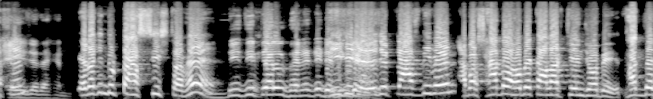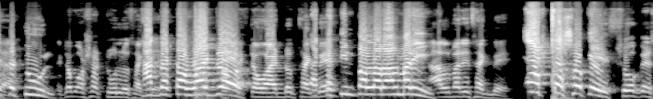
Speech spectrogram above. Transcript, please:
আসেন। এই যে দেখেন। এটা কিন্তু টাচ সিস্টেম হ্যাঁ? ডিজিটাল ভ্যানিটি ডিজিটাল এই যে টাচ দিবেন আবার সাদা হবে কালার চেঞ্জ হবে। থাকবে একটা টুল একটা বসার টুলও থাকবে। থাকবে একটা ওয়ার্ডরোব থাকবে। একটা তিন পাল্লার আলমারি। আলমারি থাকবে। একটা শোকেস শোকেস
